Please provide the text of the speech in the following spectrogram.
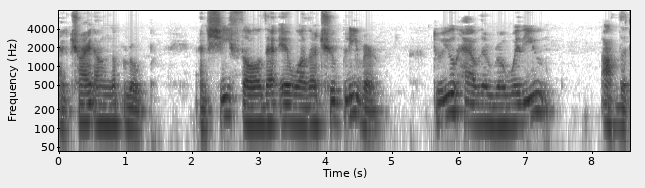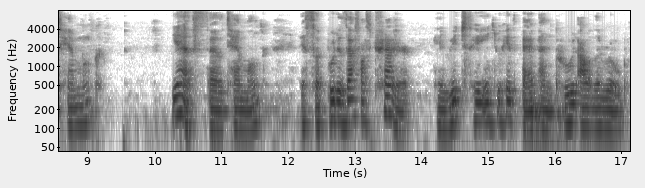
I tried on the rope, and she saw that it was a true believer. Do you have the rope with you? asked the Tang monk. Yes, said the Tang monk. It's a Bodhisattva's treasure. He reached into his bag and pulled out the rope.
